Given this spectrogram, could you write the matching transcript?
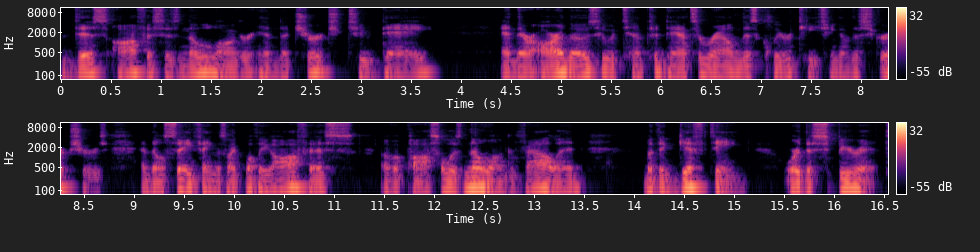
this office is no longer in the church today. And there are those who attempt to dance around this clear teaching of the scriptures. And they'll say things like, well, the office of apostle is no longer valid, but the gifting or the spirit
